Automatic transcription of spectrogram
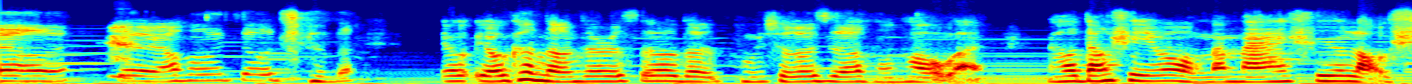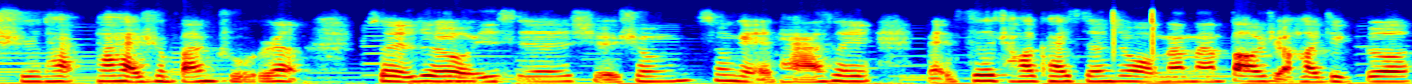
有，对，然后就觉得有有可能就是所有的同学都觉得很好玩。然后当时因为我妈妈是老师，她她还是班主任，所以就有一些学生送给她，所以每次超开心，就我妈妈抱着好几个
